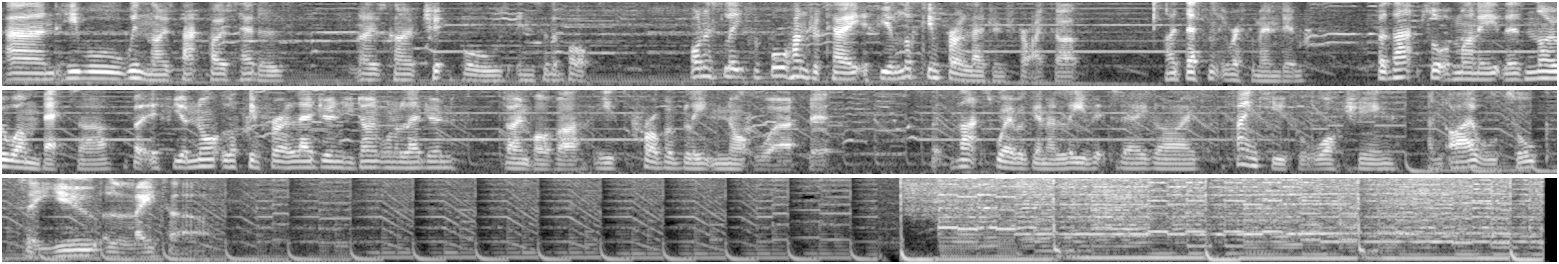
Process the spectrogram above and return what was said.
and he will win those back post headers, those kind of chip balls into the box. Honestly, for 400k, if you're looking for a legend striker, I definitely recommend him. For that sort of money, there's no one better, but if you're not looking for a legend, you don't want a legend, don't bother. He's probably not worth it. But that's where we're going to leave it today, guys. Thank you for watching, and I will talk to you later.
